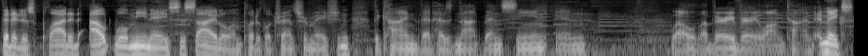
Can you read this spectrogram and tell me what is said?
that it is plotted out will mean a societal and political transformation, the kind that has not been seen in, well, a very, very long time. It makes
